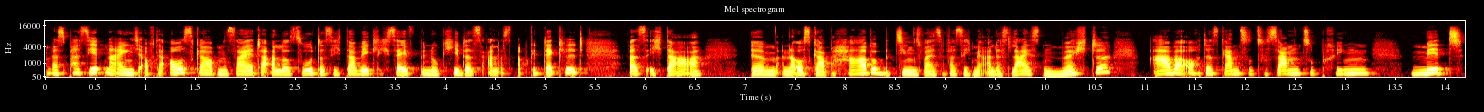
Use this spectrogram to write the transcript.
was passiert denn eigentlich auf der Ausgabenseite alles so, dass ich da wirklich safe bin, okay, das ist alles abgedeckelt, was ich da ähm, an Ausgaben habe, beziehungsweise was ich mir alles leisten möchte, aber auch das Ganze zusammenzubringen mit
